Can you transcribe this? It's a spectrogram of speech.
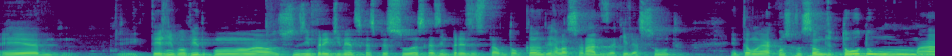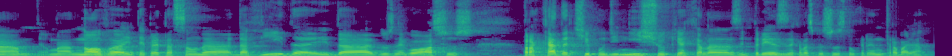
é, esteja envolvido com os empreendimentos que as pessoas, que as empresas estão tocando e relacionadas àquele assunto. Então é a construção de toda uma, uma nova interpretação da, da vida e da, dos negócios para cada tipo de nicho que aquelas empresas, aquelas pessoas estão querendo trabalhar.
